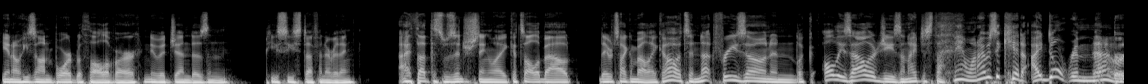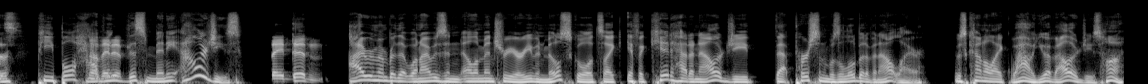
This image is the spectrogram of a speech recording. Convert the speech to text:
you know, he's on board with all of our new agendas and PC stuff and everything. I thought this was interesting. Like it's all about they were talking about like, oh, it's a nut free zone and look all these allergies. And I just thought, man, when I was a kid, I don't remember was- people having didn't. this many allergies. They didn't. I remember that when I was in elementary or even middle school, it's like if a kid had an allergy, that person was a little bit of an outlier. It was kind of like, wow, you have allergies, huh?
